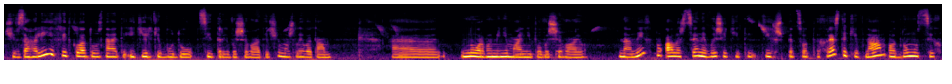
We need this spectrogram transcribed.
Чи взагалі їх відкладу, знаєте, і тільки буду ці три вишивати, чи, можливо, там е, норми мінімальні повишиваю на них. Ну, але ж це не вишиті ті- тих ж 500 хрестиків на одному з цих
